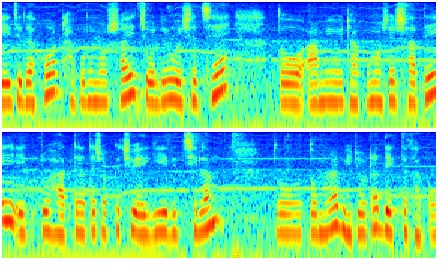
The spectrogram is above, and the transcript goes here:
এই যে দেখো, ঠাকুরমশাই চলেও এসেছে। তো আমি ওই ঠাকুরমশাইয়ের সাথেই একটু হাতে হাতে সব কিছু এগিয়ে দিচ্ছিলাম। তো তোমরা ভিডিওটা দেখতে থাকো।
